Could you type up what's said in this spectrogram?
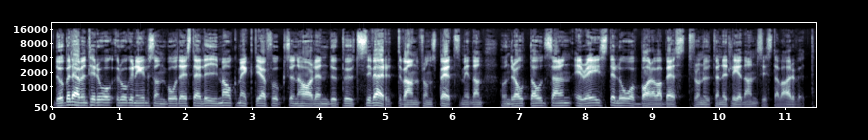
Dubbel även till Roger Nilsson. Både Estelle Ima och mäktiga Fuxen Harlen Duput Sivert vann från spets, medan 108-oddsaren Erase the Love bara var bäst från utvändigt ledande sista varvet.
